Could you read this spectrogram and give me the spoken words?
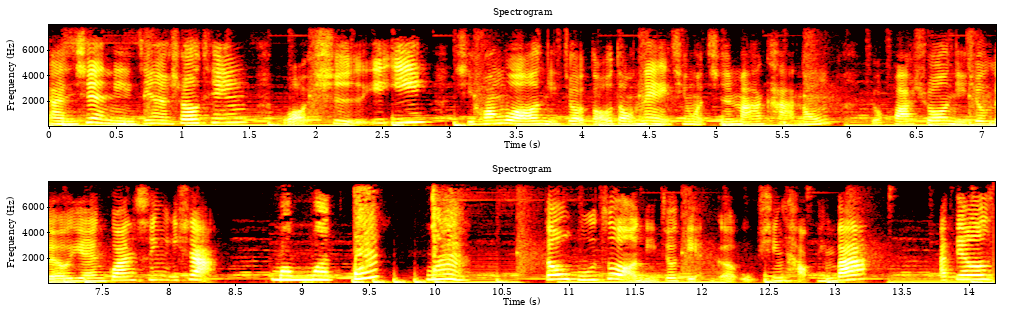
感谢你今天的收听，我是依依。喜欢我你就抖抖内，请我吃马卡龙。有话说你就留言关心一下，么么哒，哇！都不做，你就点个五星好评吧，Adios。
